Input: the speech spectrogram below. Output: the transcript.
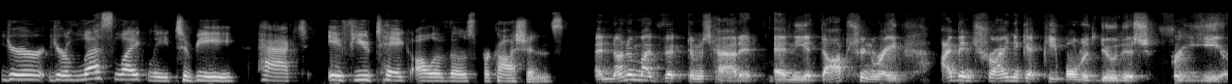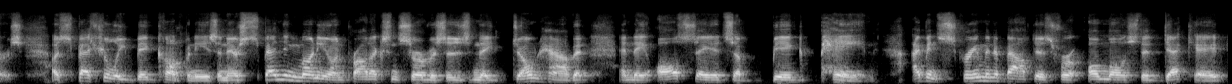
you're you're less likely to be hacked if you take all of those precautions. And none of my victims had it. And the adoption rate, I've been trying to get people to do this for years, especially big companies. And they're spending money on products and services and they don't have it. And they all say it's a big pain. I've been screaming about this for almost a decade.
